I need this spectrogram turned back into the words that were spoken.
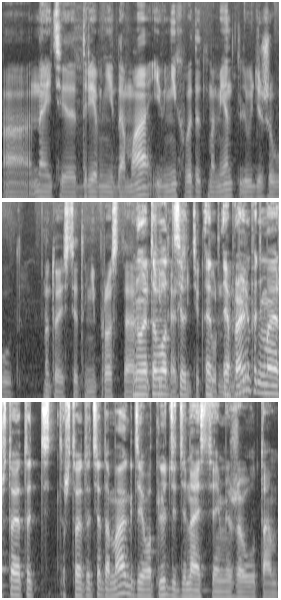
а, на эти древние дома, и в них в этот момент люди живут. Ну, то есть это не просто ну, это вот архитектурные... Это, я правильно понимаю, что это, что это те дома, где вот люди династиями живут там?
